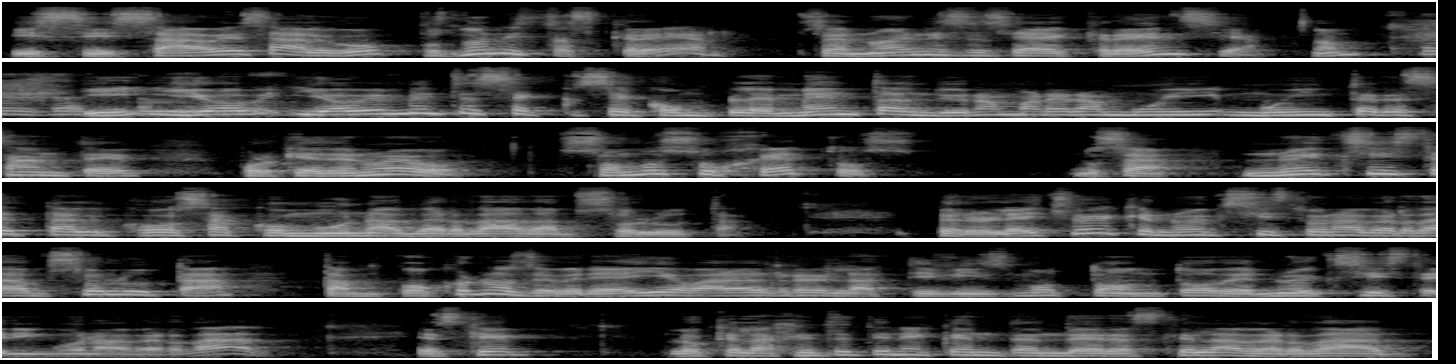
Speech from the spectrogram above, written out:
Y si sabes algo, pues no necesitas creer. O sea, no hay necesidad de creencia, ¿no? Y, y, obviamente se, se, complementan de una manera muy, muy interesante porque, de nuevo, somos sujetos. O sea, no existe tal cosa como una verdad absoluta. Pero el hecho de que no existe una verdad absoluta tampoco nos debería llevar al relativismo tonto de no existe ninguna verdad. Es que lo que la gente tiene que entender es que la verdad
